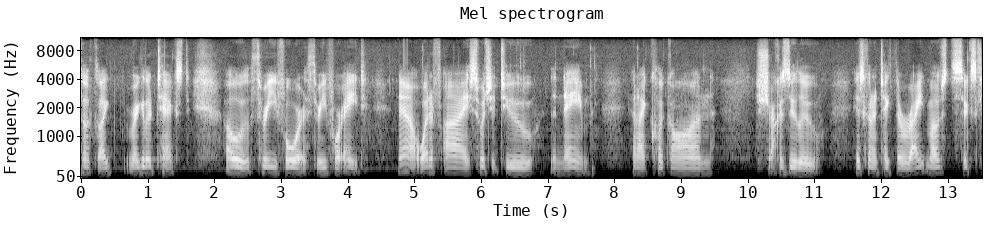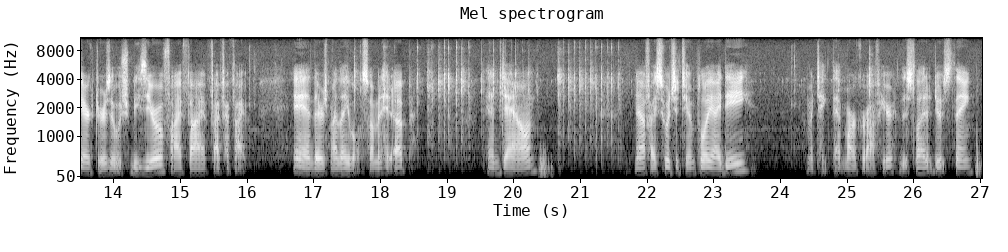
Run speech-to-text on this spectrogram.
look like regular text. Oh, three, four, three, four, eight. Now, what if I switch it to the name, and I click on Shaka Zulu? It's going to take the rightmost six characters, which would be 055555. And there's my label. So I'm going to hit up and down now if I switch it to employee ID, I'm going to take that marker off here, just let it do its thing.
